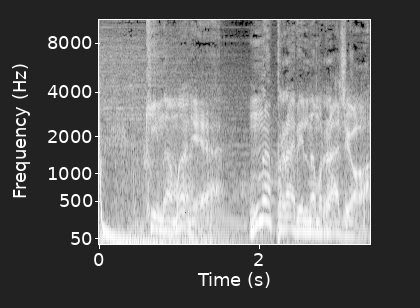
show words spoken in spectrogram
Киномания на правильном радио.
